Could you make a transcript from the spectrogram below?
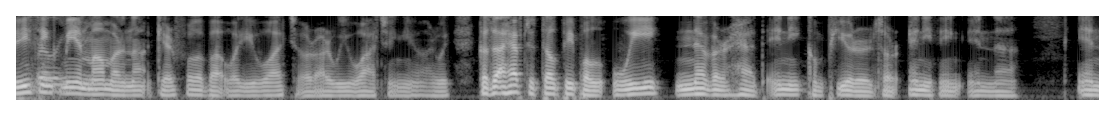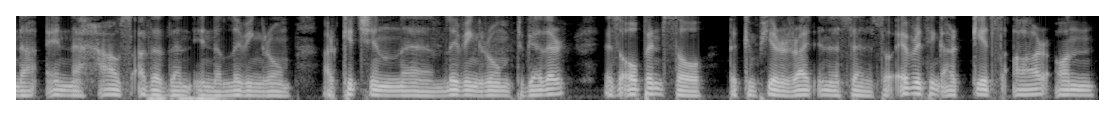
Do you think me and mom are not careful about what you watch, or are we watching you? Are we? Because I have to tell people we never had any computers or anything in the in the in the house other than in the living room. Our kitchen uh, living room together is open, so the computer right in the center. So everything our kids are on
